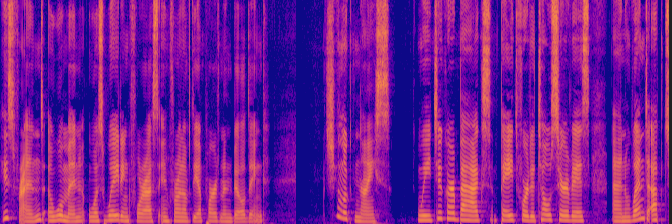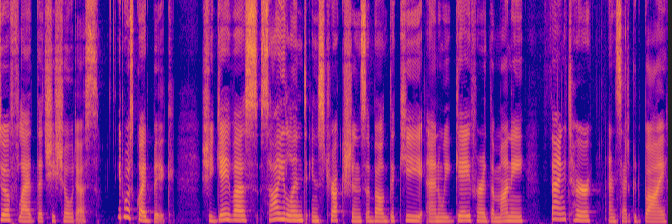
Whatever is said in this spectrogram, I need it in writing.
His friend, a woman, was waiting for us in front of the apartment building. She looked nice. We took our bags, paid for the tow service, and went up to a flat that she showed us. It was quite big. She gave us silent instructions about the key, and we gave her the money, thanked her, and said goodbye.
